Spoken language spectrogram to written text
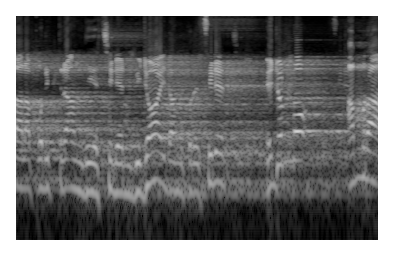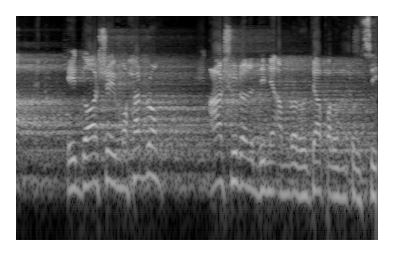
তাআলা পরিত্রাণ দিয়েছিলেন, বিজয় দান করেছিলেন। এজন্য আমরা এই দশই মহারম আশুরার দিনে আমরা রোজা পালন করছি।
